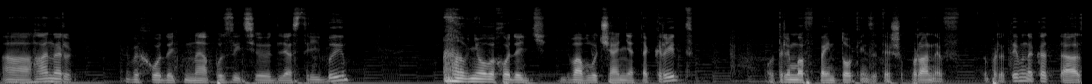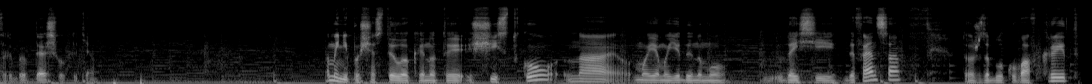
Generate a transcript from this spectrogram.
А Ганнер виходить на позицію для стрільби. в нього виходить два влучання та крит. Отримав пейн токен за те, що поранив оперативника та зробив деш в укриття. А мені пощастило кинути шістку на моєму єдиному DC дефенса, тож заблокував крит.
